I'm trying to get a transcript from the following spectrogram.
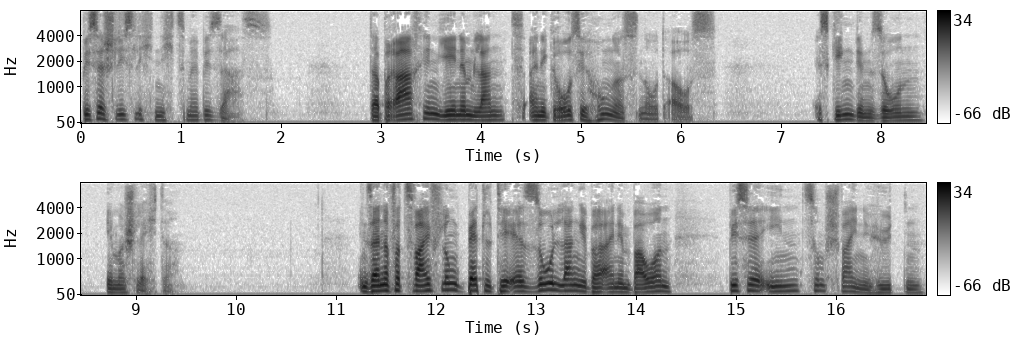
bis er schließlich nichts mehr besaß. Da brach in jenem Land eine große Hungersnot aus. Es ging dem Sohn immer schlechter. In seiner Verzweiflung bettelte er so lange bei einem Bauern, bis er ihn zum Schweinehüten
